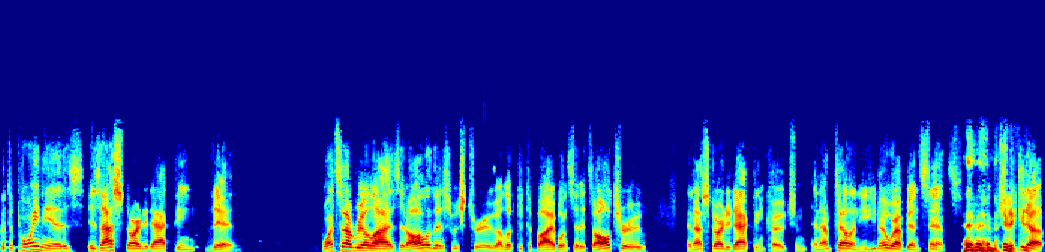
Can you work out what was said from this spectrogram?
But the point is, is I started acting then. Once I realized that all of this was true, I looked at the Bible and said, it's all true. And I started acting, coach. And, and I'm telling you, you know where I've been since. Shake it up.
